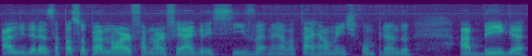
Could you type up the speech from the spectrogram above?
a liderança passou para a North. A North é agressiva, né? Ela tá realmente comprando a briga.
